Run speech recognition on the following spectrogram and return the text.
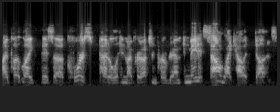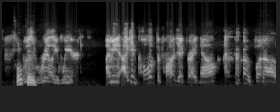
I put like this uh, chorus pedal in my production program and made it sound like how it does. It was really weird. I mean, I can pull up the project right now, but uh,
